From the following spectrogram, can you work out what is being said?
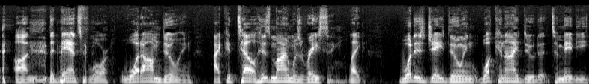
on the dance floor, what I'm doing. I could tell his mind was racing. Like, what is Jay doing? What can I do to, to maybe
